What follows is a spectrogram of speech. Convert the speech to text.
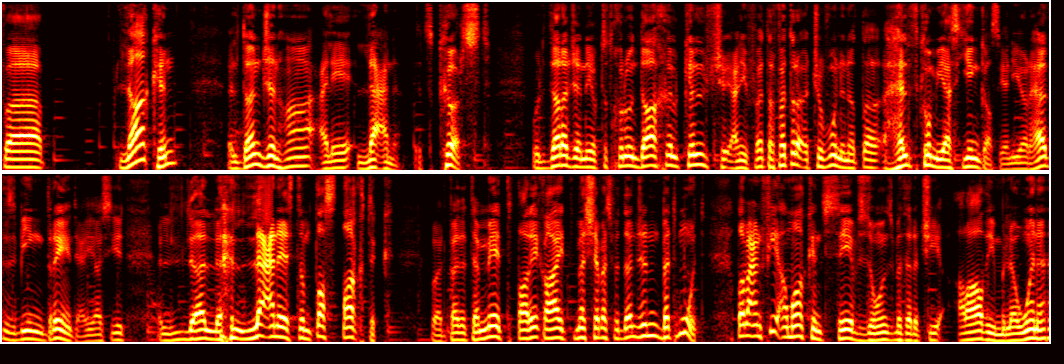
ف لكن ال dungeon ها عليه لعنة. it's cursed ولدرجة أنه بتدخلون داخل كل شيء يعني فترة فترة تشوفون أن health كم يالس ينقص يعني your health being drained يعني يالسة اللعنة تمتص طاقتك. فإذا تميت الطريقة هاي تمشى بس في ال dungeon بتموت. طبعا في أماكن safe zones مثلا شيء أراضي ملونة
